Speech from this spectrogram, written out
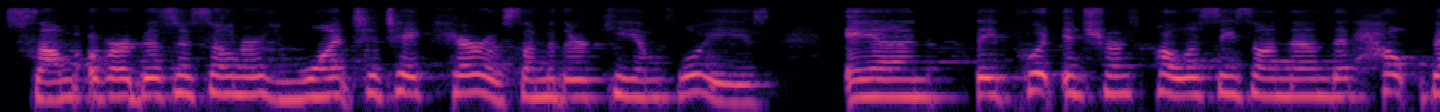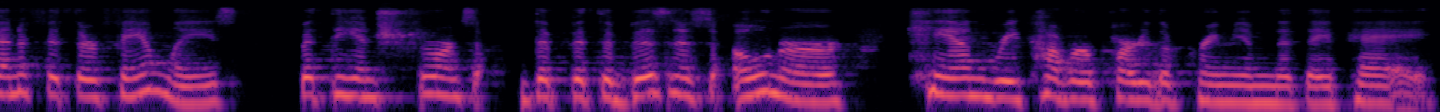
Some of our business owners want to take care of some of their key employees and they put insurance policies on them that help benefit their families, but the insurance, that but the business owner can recover part of the premium that they pay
